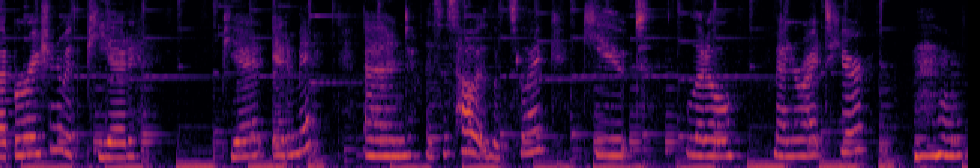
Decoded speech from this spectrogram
collaboration with Pierre, Pierre Hermé and this is how it looks like. Cute little right here. and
